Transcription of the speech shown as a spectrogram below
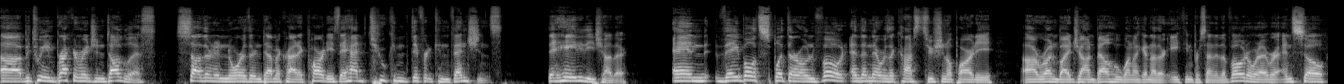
uh, between Breckinridge and Douglas, Southern and Northern Democratic parties. They had two con- different conventions. They hated each other, and they both split their own vote. And then there was a Constitutional Party uh, run by John Bell, who won like another 18% of the vote or whatever. And so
